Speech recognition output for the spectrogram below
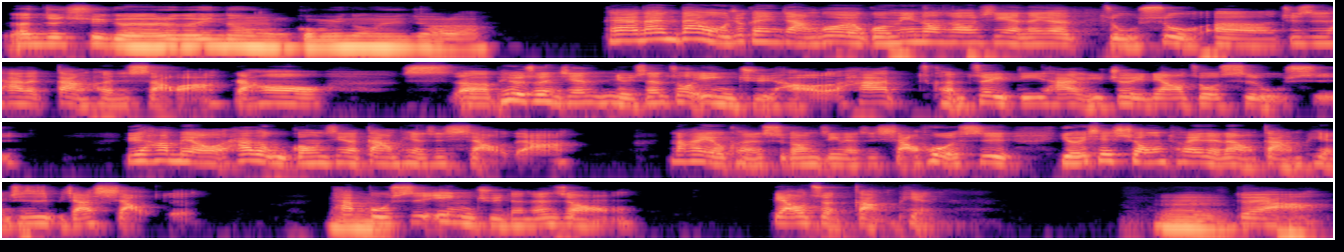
那就去个那个运动公民运动中心就好了。可以啊，但但我就跟你讲过，有国民运动中心的那个组数，呃，就是它的杠很少啊，然后。呃，譬如说你今天女生做硬举好了，她可能最低她就一定要做四五十，因为她没有她的五公斤的杠片是小的啊，那她有可能十公斤的是小，或者是有一些胸推的那种杠片就是比较小的，它不是硬举的那种标准杠片。嗯，对啊。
